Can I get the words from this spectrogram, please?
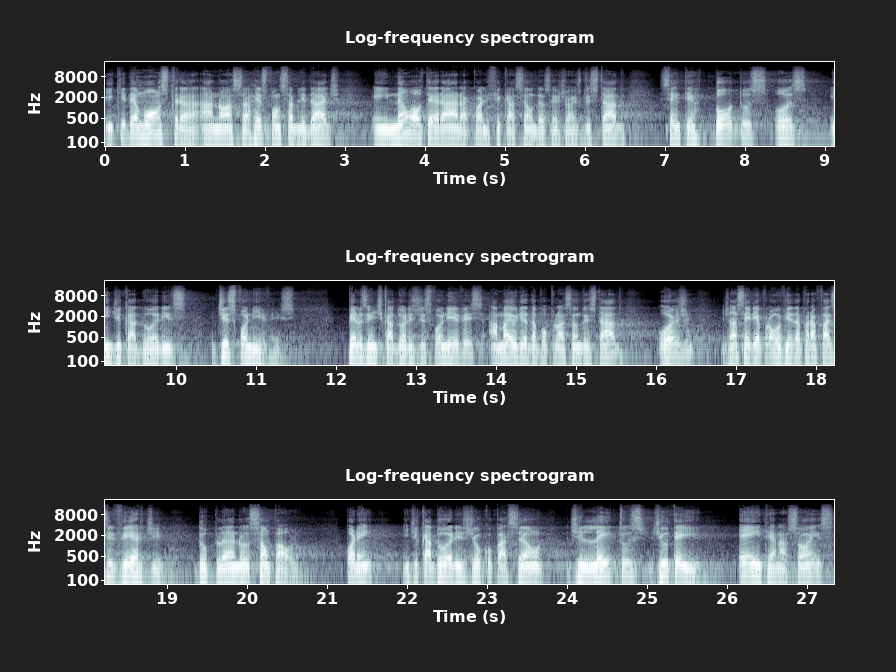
e que demonstra a nossa responsabilidade em não alterar a qualificação das regiões do Estado sem ter todos os indicadores disponíveis. Pelos indicadores disponíveis, a maioria da população do Estado hoje já seria promovida para a fase verde do Plano São Paulo. Porém, indicadores de ocupação de leitos de UTI e internações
